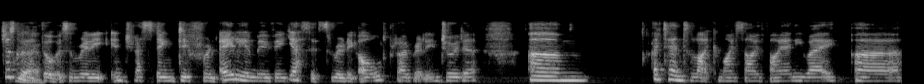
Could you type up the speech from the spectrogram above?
just because yeah. i thought it was a really interesting different alien movie. Yes it's really old but i really enjoyed it. Um, i tend to like my sci-fi anyway. Uh,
